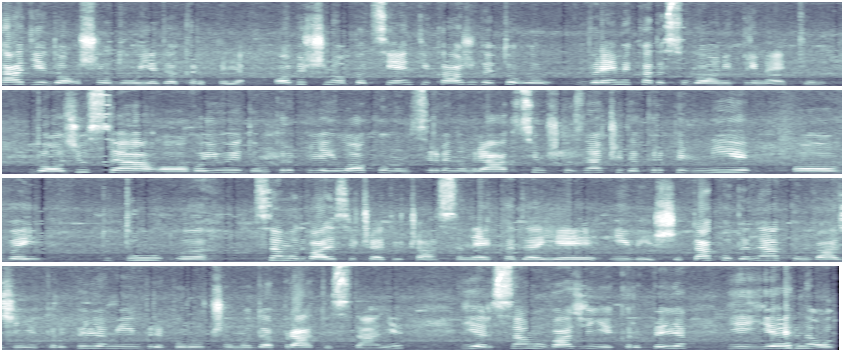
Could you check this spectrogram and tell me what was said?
kad je došlo do ujeda krpelja. Obično pacijenti kažu da je to vreme kada su ga oni primetili dođu sa ovaj, ujedom krpelja i lokalnom crvenom reakcijom, što znači da krpelj nije ovaj, tu uh, samo 24 časa, nekada je i više. Tako da nakon vađenja krpelja mi im preporučujemo da prate stanje, jer samo vađenje krpelja je jedna od,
